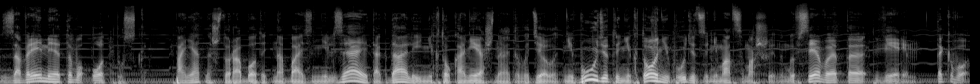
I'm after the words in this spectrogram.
за время этого отпуска. Понятно, что работать на базе нельзя и так далее, и никто, конечно, этого делать не будет, и никто не будет заниматься машиной. Мы все в это верим. Так вот,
